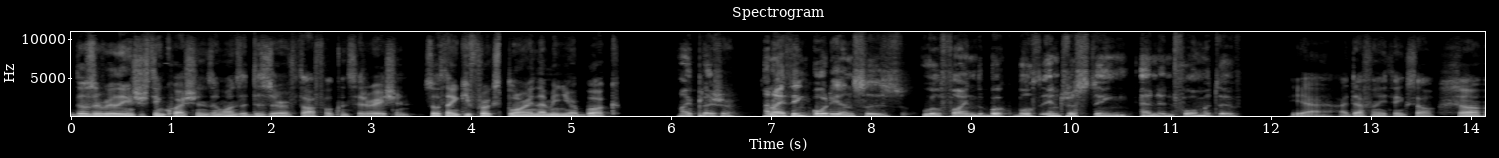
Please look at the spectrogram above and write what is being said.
those are really interesting questions and ones that deserve thoughtful consideration. So thank you for exploring them in your book. My pleasure. And I think audiences will find the book both interesting and informative. Yeah, I definitely think so. So,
